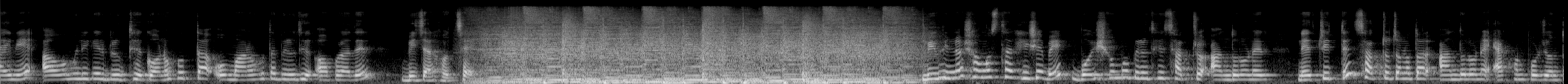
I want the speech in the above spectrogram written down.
আইনে আওয়ামী লীগের বিরুদ্ধে গণহত্যা ও মানবতা বিরোধী অপরাধের বিচার হচ্ছে। বিভিন্ন সংস্থার হিসেবে বৈষম্য বিরোধী ছাত্র আন্দোলনের নেতৃত্বে ছাত্র জনতার আন্দোলনে এখন পর্যন্ত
